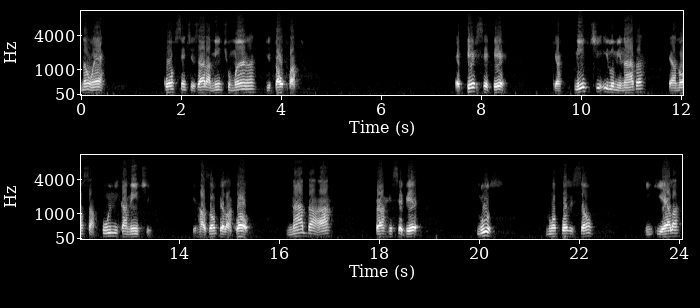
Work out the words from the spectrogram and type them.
não é conscientizar a mente humana de tal fato. É perceber que a mente iluminada é a nossa única mente, e razão pela qual nada há para receber luz numa posição em que ela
